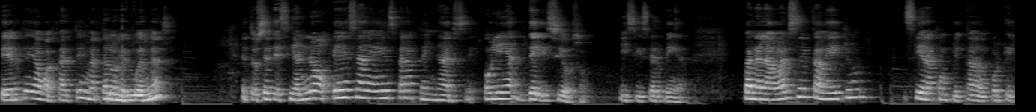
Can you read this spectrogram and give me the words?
verde de aguacate, Marta, ¿lo recuerdas? Entonces decían, no, esa es para peinarse. Olía delicioso y sí servía. Para lavarse el cabello sí era complicado porque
